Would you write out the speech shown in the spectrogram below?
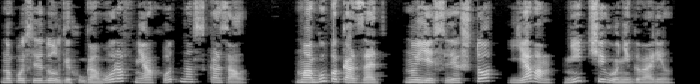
но после долгих уговоров неохотно сказал: "Могу показать, но если что, я вам ничего не говорил.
